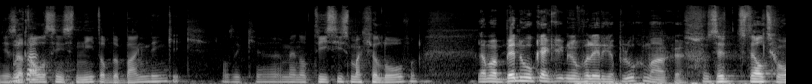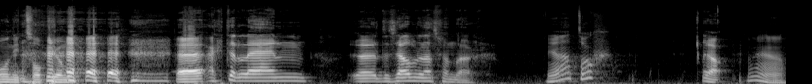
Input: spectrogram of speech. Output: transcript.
Je zat alleszins niet op de bank, denk ik. Als ik eh, mijn notities mag geloven. Ja, maar Ben, hoe kan ik nu een volledige ploeg maken? Zet, stelt gewoon iets op, jong. Eh, achterlijn, dezelfde als vandaag. Ja, toch? Ja. Ah, ja,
